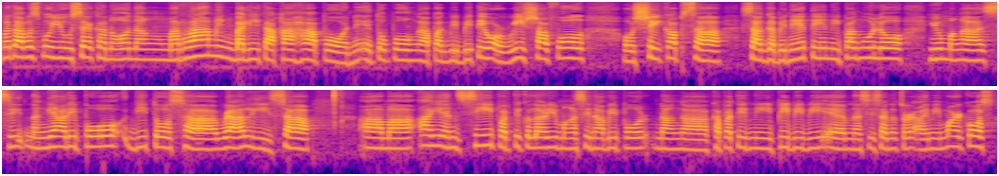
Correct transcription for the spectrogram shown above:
Matapos po Yusek ano, ng maraming balita kahapon, ito pong uh, pagbibitiw o reshuffle o shake-up sa, sa gabinete ni Pangulo, yung mga si, nangyari po dito sa rally sa um, uh, INC, particular yung mga sinabi po ng uh, kapatid ni PBBM na si Senator Amy Marcos.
